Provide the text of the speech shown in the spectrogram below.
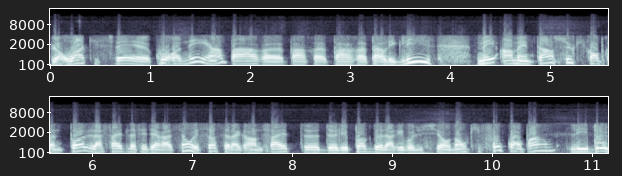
le, roi qui se fait euh, couronner hein, par, euh, par, euh, par, par l'Église, mais en même temps, ceux qui comprennent pas la fête de la Fédération, et ça, c'est la grande fête de l'époque de la Révolution. Donc, il faut comprendre les deux.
